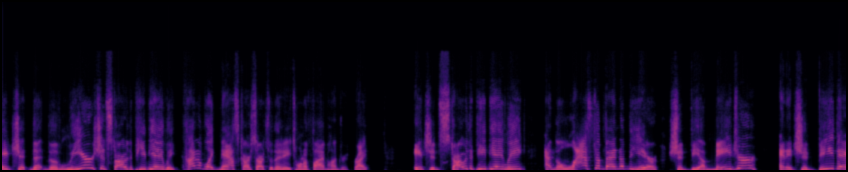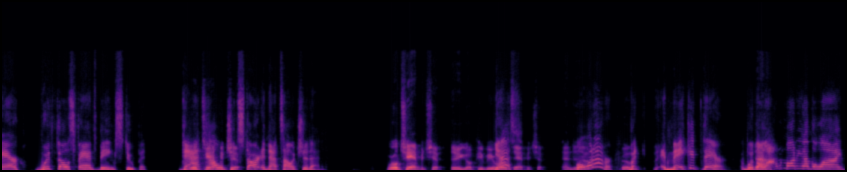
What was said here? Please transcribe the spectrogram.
It should the, the Lear should start with the PBA league, kind of like NASCAR starts with the Daytona 500, right? It should start with the PBA league, and the last event of the year should be a major, and it should be there with those fans being stupid. That's how it should start, and that's how it should end. World Championship. There you go. PBA Yes. World Championship. Ended Well, up. whatever. Boom. But make it there with a lot of money on the line,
